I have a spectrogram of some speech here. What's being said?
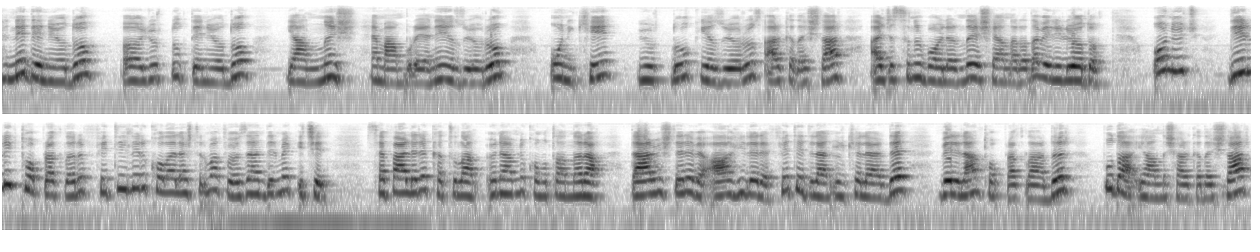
ne deniyordu? E, yurtluk deniyordu. Yanlış. Hemen buraya ne yazıyorum? 12 yurtluk yazıyoruz arkadaşlar. Ayrıca sınır boylarında yaşayanlara da veriliyordu. 13 dirlik toprakları fetihleri kolaylaştırmak ve özendirmek için seferlere katılan önemli komutanlara, dervişlere ve ahilere fethedilen ülkelerde verilen topraklardır. Bu da yanlış arkadaşlar.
